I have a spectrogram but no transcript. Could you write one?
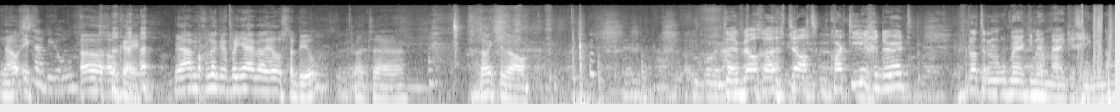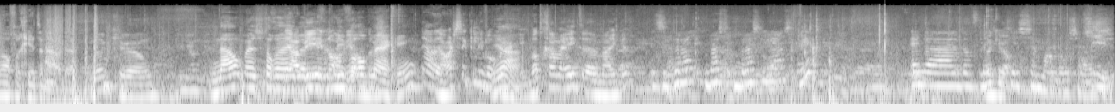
nou, ik... Stabiel. Oh, oké. Ja, maar gelukkig ben jij wel heel stabiel. Dat, eh dankjewel. Het heeft wel geteld een kwartier geduurd voordat er een opmerking naar Mijke ging. En dan wel van Geert en Oude. Dankjewel. Nou, dat is toch een Ja, hele lieve, opmerking. Ja, een hartstikke lieve opmerking. Wat gaan we eten, Mijke? Het is een Bra Braziliaans kip. En eh dat lichtje is uh, mandelsaus.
